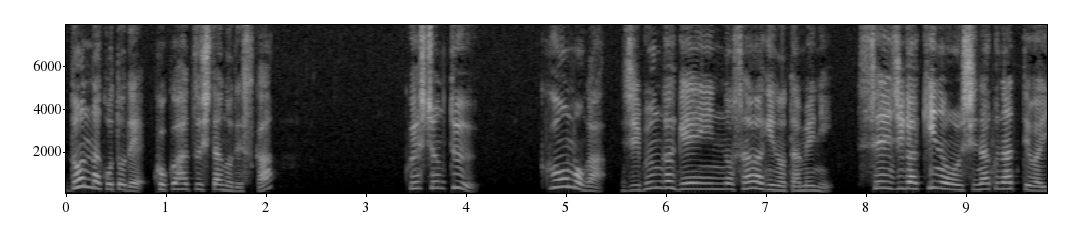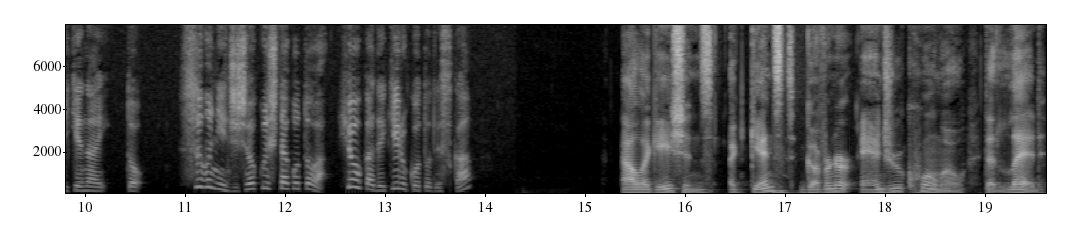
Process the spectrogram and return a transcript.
どんなことで告発したのですかクエスチョン2クオモが自分が原因の騒ぎのために政治が機能しなくなってはいけないとすぐに辞職したことは評価できることですか allegations against Governor Andrew Cuomo that led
